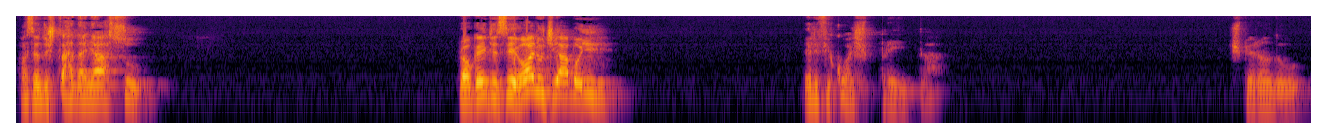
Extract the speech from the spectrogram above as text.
fazendo estardalhaço para alguém dizer: olha o diabo aí. Ele ficou à espreita, esperando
